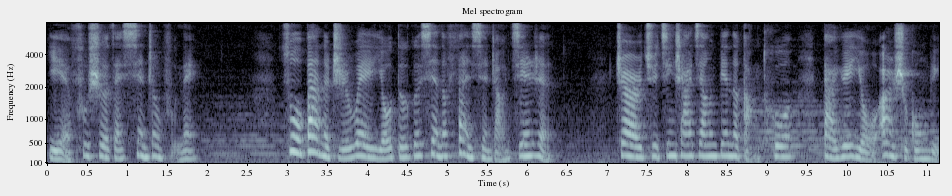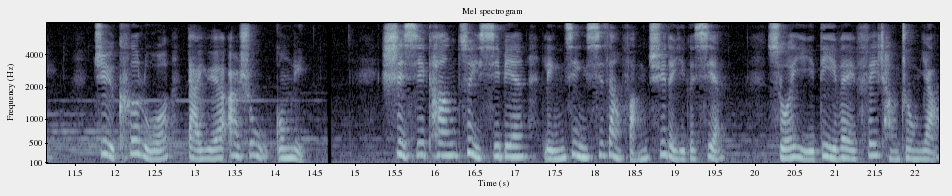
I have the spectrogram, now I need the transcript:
也附设在县政府内，作办的职位由德格县的范县长兼任。这儿距金沙江边的港托大约有二十公里，距科罗大约二十五公里。是西康最西边临近西藏防区的一个县，所以地位非常重要。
